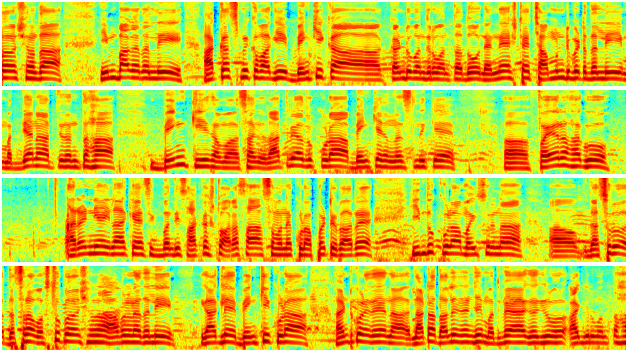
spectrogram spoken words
ಪ್ರದರ್ಶನದ ಹಿಂಭಾಗದಲ್ಲಿ ಆಕಸ್ಮಿಕವಾಗಿ ಬೆಂಕಿ ಕ, ಕಂಡು ಬಂದಿರುವಂಥದ್ದು. ನಿನ್ನೆಯಷ್ಟೇ ಚಾಮುಂಡಿ ಬೆಟ್ಟದಲ್ಲಿ ಮಧ್ಯಾಹ್ನ ಹತ್ತಿದಂತಹ ಬೆಂಕಿ ರಾತ್ರಿ ಆದರೂ ಕೂಡ ಬೆಂಕಿಯನ್ನು ನಂದಿಸಲಿಕ್ಕೆ ಫೈರ್ ಹಾಗೂ ಅರಣ್ಯ ಇಲಾಖೆಯ ಸಿಬ್ಬಂದಿ ಸಾಕಷ್ಟು ಹರಸಾಹಸವನ್ನು ಕೂಡ ಪಟ್ಟಿದ್ದಾರೆ. ಇಂದು ಕೂಡ ಮೈಸೂರಿನ ದಸರು, ದಸರಾ ವಸ್ತು ಪ್ರದರ್ಶನ ಆವರಣದಲ್ಲಿ ಈಗಾಗಲೇ ಬೆಂಕಿ ಕೂಡ ಅಂಟ್ಕೊಂಡಿದೆ. ನಟ ದಾಲಿ ರಂಜಯ್ ಮದುವೆ ಆಗಿರುವ ಆಗಿರುವಂತಹ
